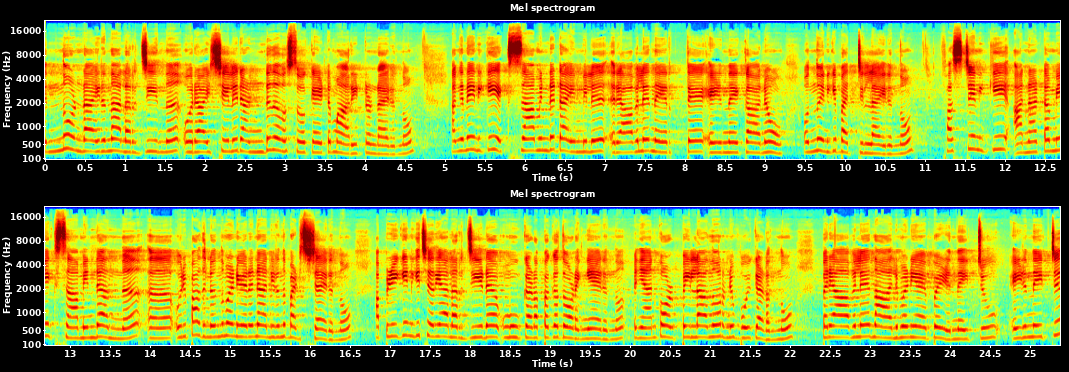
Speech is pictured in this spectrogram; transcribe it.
എന്നും ഉണ്ടായിരുന്ന അലർജി ഇന്ന് ഒരാഴ്ചയിൽ രണ്ട് ദിവസമൊക്കെ ആയിട്ട് മാറിയിട്ടുണ്ടായിരുന്നു. അങ്ങനെ എനിക്ക് എക്സാമിന്റെ ടൈമിൽ രാവിലെ നേരത്തെ എഴുന്നേക്കാനോ ഒന്നും എനിക്ക് പറ്റില്ലായിരുന്നു. ഫസ്റ്റ് എനിക്ക് അനാട്ടമി എക്സാമിന്റെ അന്ന് ഒരു പതിനൊന്ന് മണിവരെ ഞാനിരുന്ന് പഠിച്ചായിരുന്നു. അപ്പോഴേക്കും എനിക്ക് ചെറിയ അലർജിയുടെ മൂക്കടപ്പൊക്കെ തുടങ്ങിയായിരുന്നു. അപ്പം ഞാൻ കുഴപ്പമില്ല എന്ന് പറഞ്ഞു പോയി കിടന്നു. ഇപ്പം രാവിലെ നാല് മണിയായപ്പോൾ എഴുന്നേറ്റു. എഴുന്നേറ്റ്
